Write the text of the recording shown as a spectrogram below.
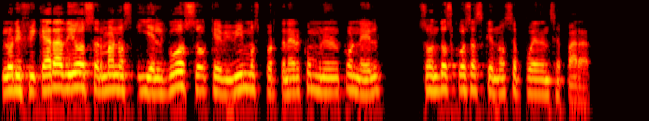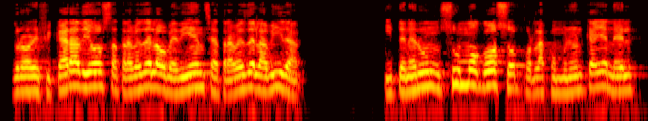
Glorificar a Dios, hermanos, y el gozo que vivimos por tener comunión con Él son dos cosas que no se pueden separar glorificar a Dios a través de la obediencia, a través de la vida, y tener un sumo gozo por la comunión que hay en Él,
